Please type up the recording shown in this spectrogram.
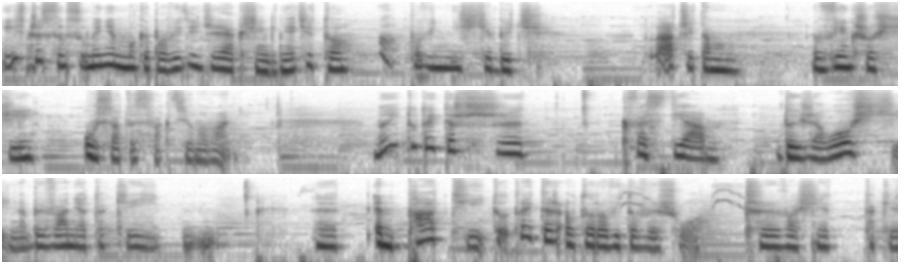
I z czystym sumieniem mogę powiedzieć, że jak sięgniecie, to no, powinniście być raczej tam w większości usatysfakcjonowani. No i tutaj też e, kwestia dojrzałości, nabywania takiej e, empatii. Tutaj też autorowi to wyszło. Czy właśnie takie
